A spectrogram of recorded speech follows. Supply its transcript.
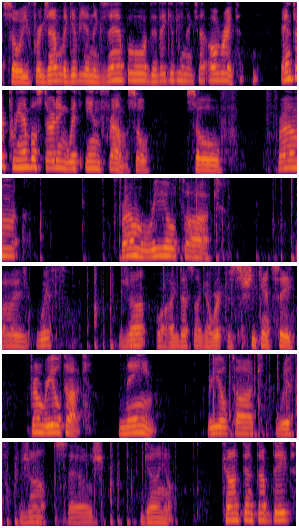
so you, for example they give you an example do they give you an example oh right. Enter preamble starting with in from. So so from from real talk by with Jean well that's not going to work because she can't say. From real talk. Name. Real talk with Jean-Serge Gagnon content update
